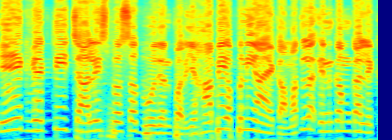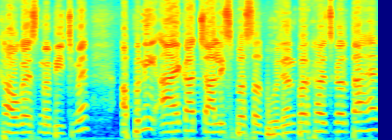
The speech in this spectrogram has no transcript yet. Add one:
एक व्यक्ति 40 प्रतिशत भोजन पर, यहाँ भी अपनी आय का मतलब इनकम का लिखा होगा इसमें बीच में, अपनी आय का 40 प्रतिशत भोजन पर खर्च करता है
